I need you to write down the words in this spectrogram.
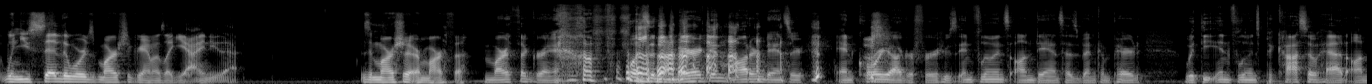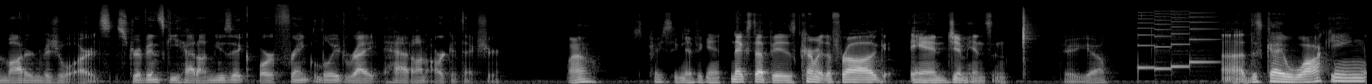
when you said the words Marsha Graham, I was like, yeah, I knew that. Is it Marsha or Martha? Martha Graham was an American modern dancer and choreographer whose influence on dance has been compared with the influence Picasso had on modern visual arts, Stravinsky had on music, or Frank Lloyd Wright had on architecture. Wow, it's pretty significant. Next up is Kermit the Frog and Jim Henson. There you go. Uh, this guy walking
